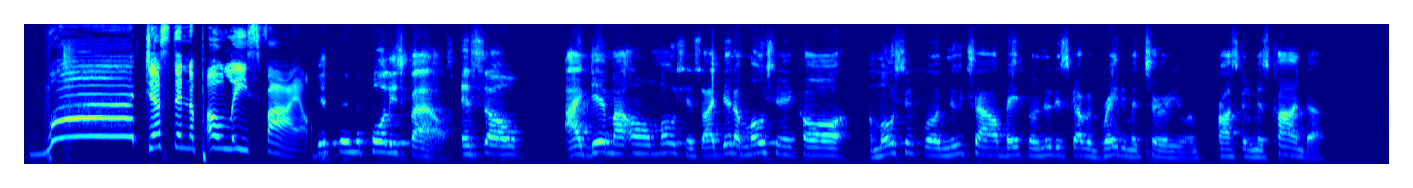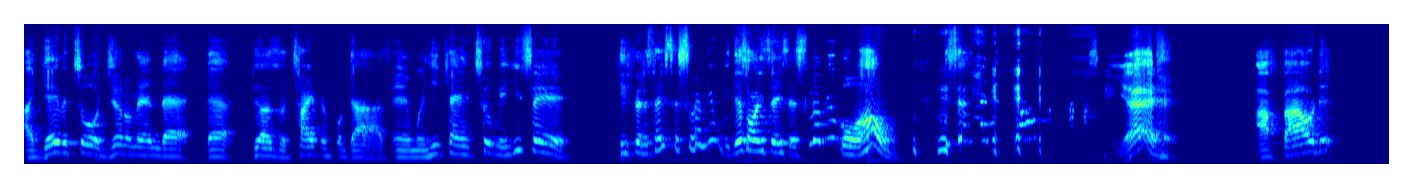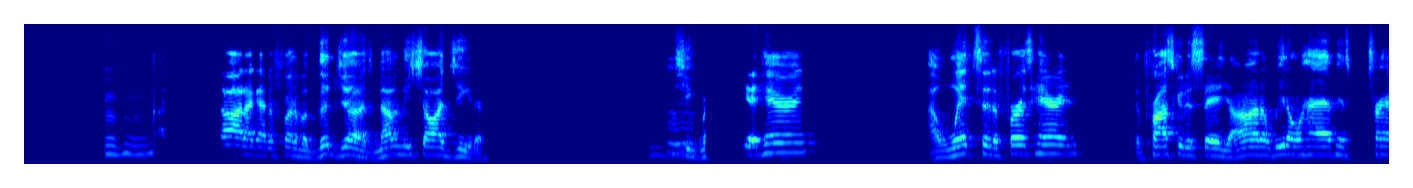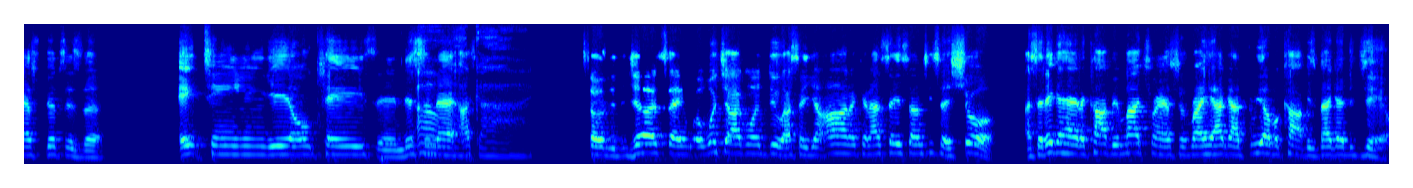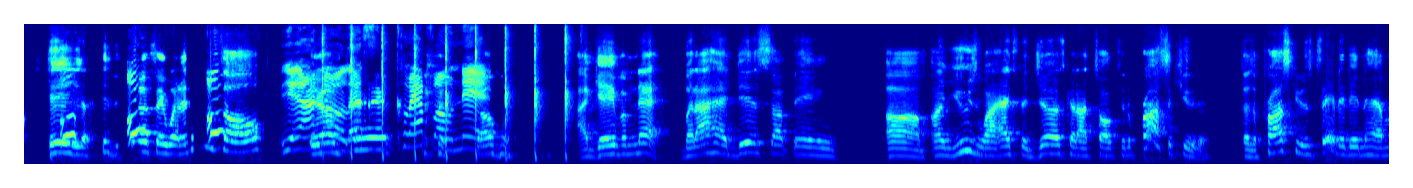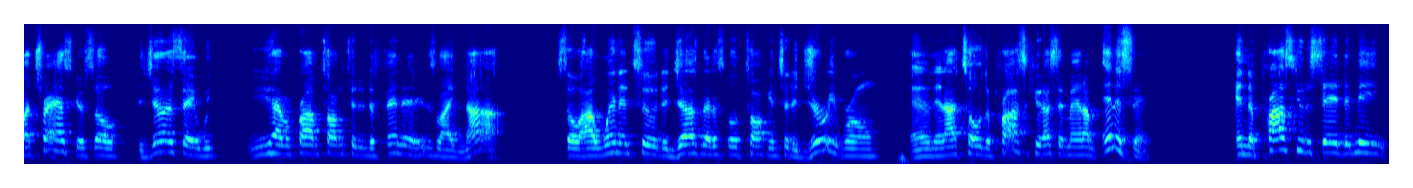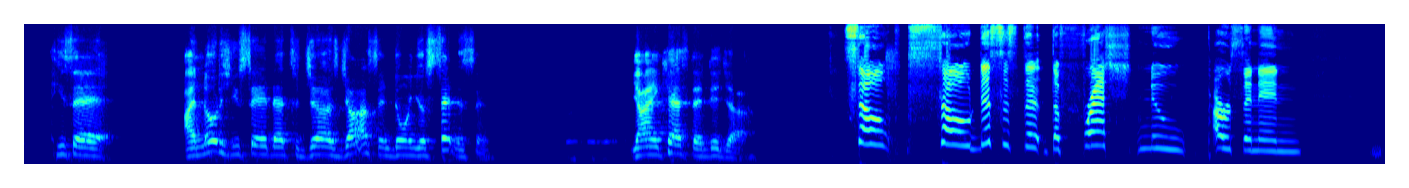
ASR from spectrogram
What? Just in the police file. Just in the police files. And so I did my own motion. So I did a motion called a motion for a new trial based on new discovered Brady material and prosecutor misconduct. I gave it to a gentleman that that does the typing for guys. And when he came to me, he said, he finished, he said, Slim, you that's all he said. He said, Slim, you going home. He said, "Man, I said, Yeah. I filed it. hmm God, I got in front of a good judge, Melanie Shaw Geter. She granted me a hearing. I went to the first hearing. The prosecutor said, Your Honor, we don't have his transcripts. It's a 18 year old case and this Oh and that. my I- God. so the judge said, Well, what y'all gonna do? I said, Your Honor, can I say something? She said, Sure. I said, They can have a copy of my transcripts right here. I got three other copies back at the jail. Here you go. The judge said, Well, that's all. Yeah, I You know know. Let's clap on that. So I gave him that. But I had did something um, unusual. I asked the judge, could I talk to the prosecutor? Because the prosecutor said they didn't have my transcript. So the judge said, "We, you have a problem talking to the defendant? He was like, nah. So I went into the judge let us go talk into the jury room. And then I told the prosecutor, I said, man, I'm innocent. And the prosecutor said to me, he said, I noticed you said that to Judge Johnson during your sentencing. Y'all ain't catch that, did y'all? So, so this is the the fresh new person in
